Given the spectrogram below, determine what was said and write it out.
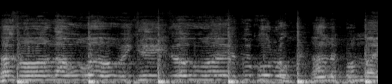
Let's au i kei kau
